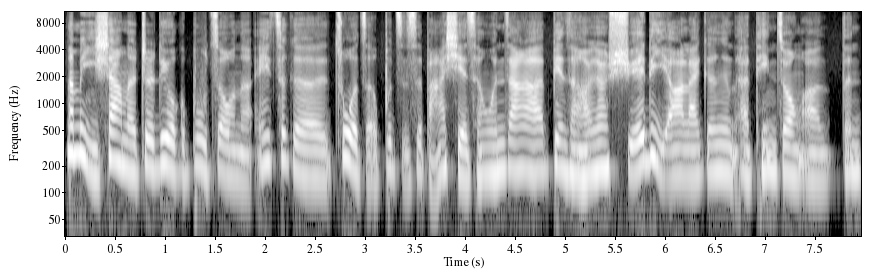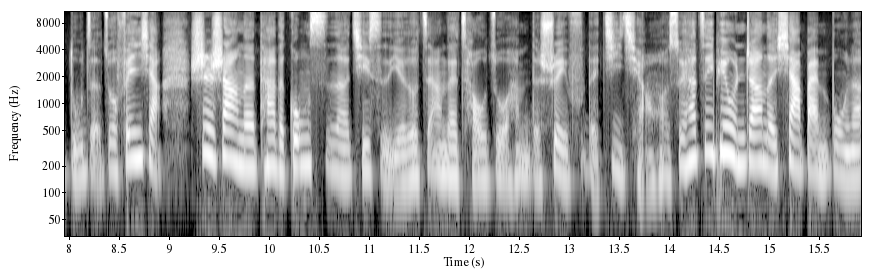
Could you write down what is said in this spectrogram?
那么以上呢这六个步骤呢，诶，这个作者不只是把它写成文章啊，变成好像学理啊，来跟呃听众啊、跟读者做分享。事实上呢，他的公司呢，其实也都这样在操作他们的说服的技巧哈。所以他这篇文章的下半部呢，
